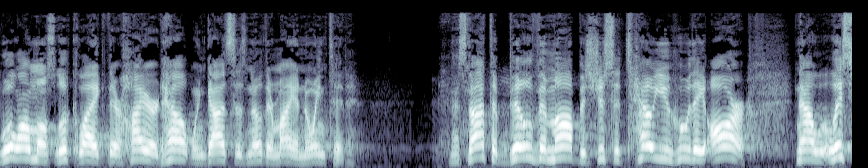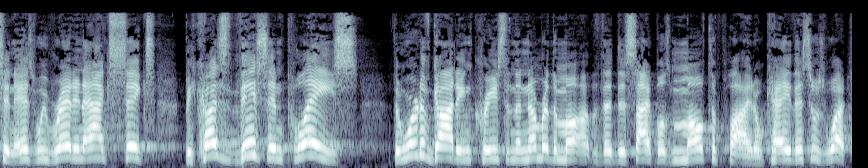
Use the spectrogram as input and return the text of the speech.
we'll almost look like they're hired help when God says, No, they're my anointed. And it's not to build them up, it's just to tell you who they are. Now, listen, as we read in Acts 6, because this in place, the word of God increased and the number of the, the disciples multiplied, okay? This was what?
